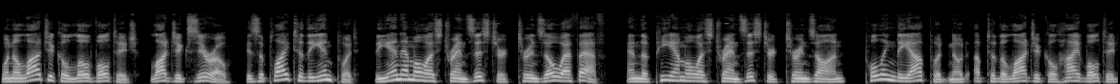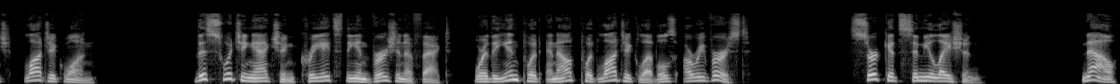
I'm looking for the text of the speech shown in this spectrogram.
when a logical low voltage, logic 0, is applied to the input, the NMOS transistor turns OFF, and the PMOS transistor turns on, pulling the output node up to the logical high voltage, logic 1. This switching action creates the inversion effect, where the input and output logic levels are reversed. Circuit simulation. Now,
